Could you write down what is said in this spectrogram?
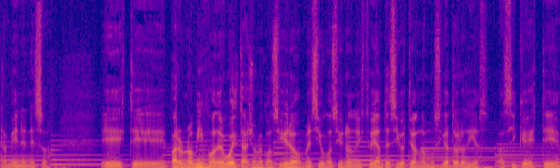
también en eso. Este, para uno mismo, de vuelta, yo me considero, me sigo considerando estudiante, sigo estudiando música todos los días. Así que este,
